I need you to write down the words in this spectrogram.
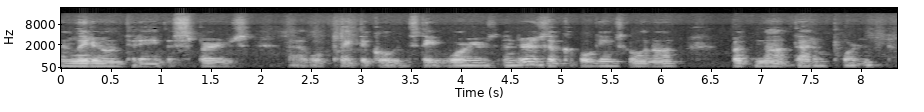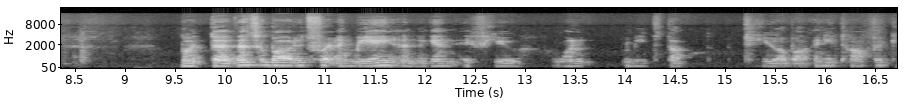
And later on today, the Spurs uh, will play the Golden State Warriors. And there's a couple games going on, but not that important. But uh, that's about it for NBA. And again, if you want me to talk to you about any topic,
